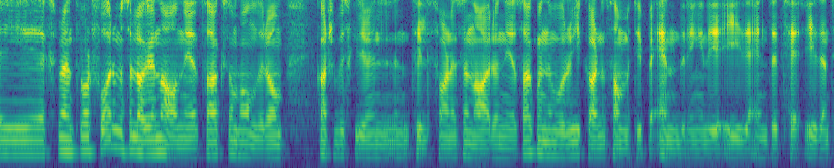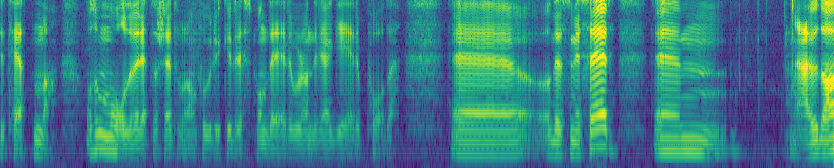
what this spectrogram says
i eksperimentet vårt får. Men så lager en annen nyhetssak som handler om kanskje beskrive en tilsvarende scenario nyhetssak, men hvor du ikke har den samme type endring i identiteten. da. Og så måler vi rett og slett hvordan forbruker responderer, hvordan de reagerer på det. Eh, og det som vi ser, eh, er jo da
